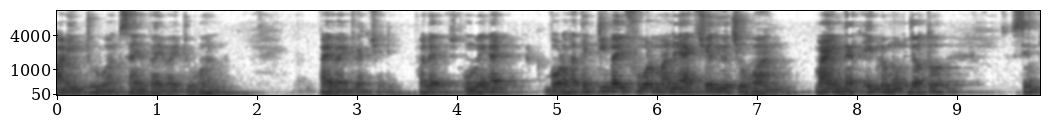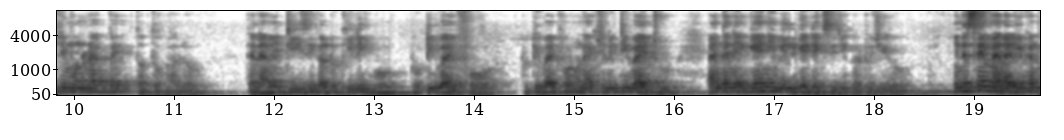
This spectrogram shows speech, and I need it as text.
R into one sine pi by two one pi by two actually ফলে ওমেগা বড় হাতে টি বাই ফোর মানে অ্যাকচুয়ালি হচ্ছে ওয়ান মাইন্ড দ্যাট এগুলো মনে, যত সিম্পলি মনে রাখবে, তত ভালো। তাহলে আমি টি ইজিক্যাল টু কি লিখব? Two T by four two T by four মানে actually T by two and then again you will get X is equal to zero in the same manner, you can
